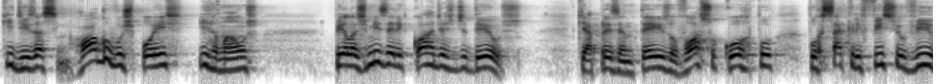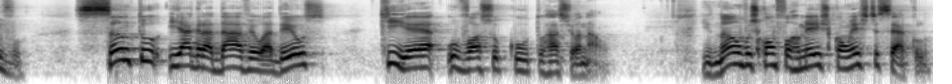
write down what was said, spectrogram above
que diz assim: Rogo-vos, pois, irmãos, pelas misericórdias de Deus, que apresenteis o vosso corpo por sacrifício vivo, santo e agradável a Deus, que é o vosso culto racional. E não vos conformeis com este século,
